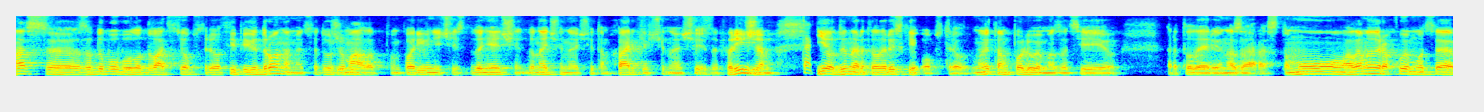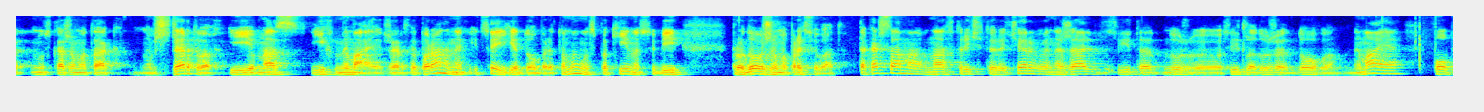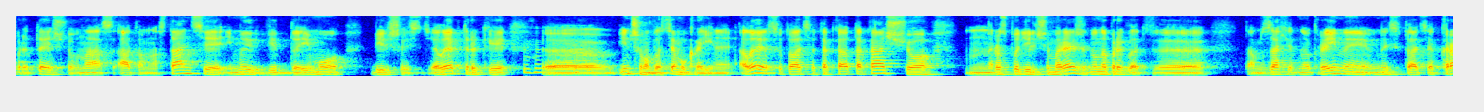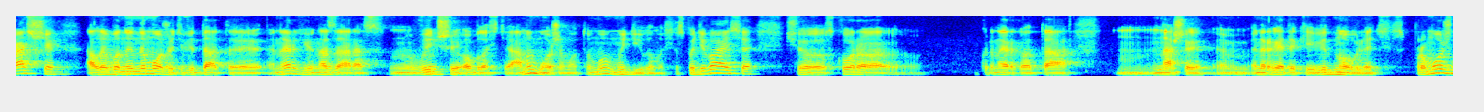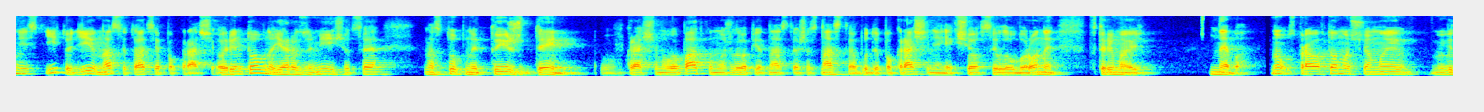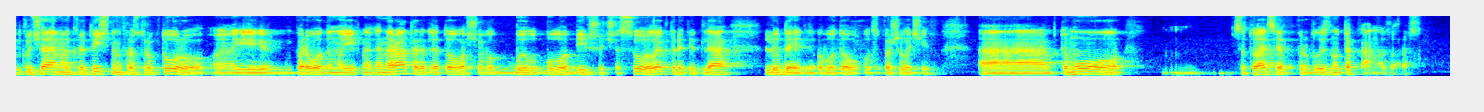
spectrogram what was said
нас е, за добу було 20 обстрілів фіпівідронами. Це дуже мало порівнюючи з Донеччиною, Донеччиною чи там Харківщиною чи Запоріжжям. Так. І один артилерійський обстріл. Ми там полюємо за цією артилерією на зараз. Тому, але ми рахуємо це, ну скажімо так, в жертвах, і в нас їх немає жертв і поранених, і це є добре. Тому ми спокійно собі. Продовжуємо працювати. Така ж сама в нас 3-4 черги. На жаль, світа дуже е, світла дуже довго немає. Попри те, що в нас атомна станція, і ми віддаємо більшість електрики е, іншим областям України. Але ситуація така, така, що розподільчі мережі, ну, наприклад, е, там з західної України в них ситуація краще, але вони не можуть віддати енергію на зараз в інші області. А ми можемо, тому ми ділимося. Сподіваюся, що скоро Укренерго та наші ем, енергетики відновлять спроможність, і тоді у нас ситуація покраще. Орієнтовно я розумію, що це наступний тиждень в кращому випадку, можливо, 15-16 буде покращення, якщо сили оборони втримають небо. Ну, справа в тому, що ми відключаємо критичну інфраструктуру е, і переводимо їх на генератори для того, щоб бу- було більше часу електрики для людей, для побутових споживачів. Тому ситуація приблизно така на зараз.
